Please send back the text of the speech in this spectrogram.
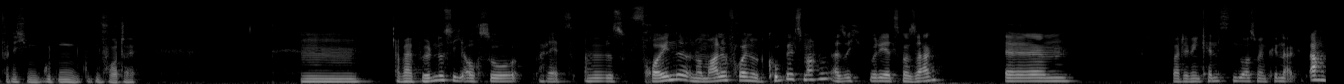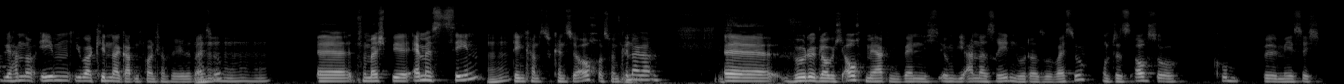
finde ich, einen guten, guten Vorteil. Mm, aber würden das sich auch so, warte jetzt, haben wir das Freunde, normale Freunde und Kumpels machen? Also ich würde jetzt mal sagen, ähm, warte, wen kennst du aus meinem Kindergarten? Ach, wir haben doch eben über Kindergartenfreundschaft geredet, weißt Mhm, du? mhm, mhm. Äh, zum Beispiel MS-10, Mhm. den kannst du kennst du ja auch aus meinem Mhm. Kindergarten. Äh, würde, glaube ich, auch merken, wenn ich irgendwie anders reden würde oder so, weißt du? Und das ist auch so kumpelmäßig.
